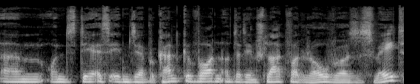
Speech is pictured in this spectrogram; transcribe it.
Ähm, und der ist eben sehr bekannt geworden unter dem Schlagwort Roe versus Wade.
